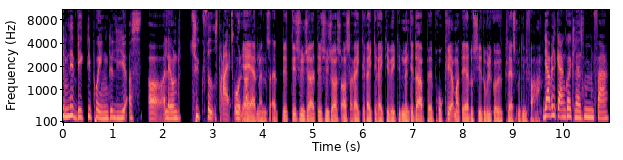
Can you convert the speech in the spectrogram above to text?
rimelig vigtig pointe lige at, at, at lave en tyk, fed streg under. Ja, ja, men at det, det, synes jeg, det synes jeg også, også er rigtig, rigtig, rigtig vigtigt. Men det, der øh, provokerer mig, det er, at du siger, at du vil gå i klasse med din far. Jeg vil gerne gå i klasse med min far.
